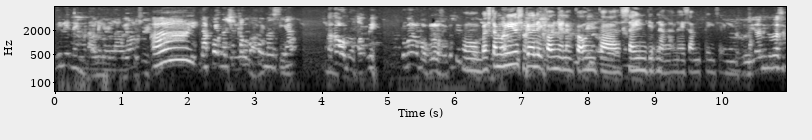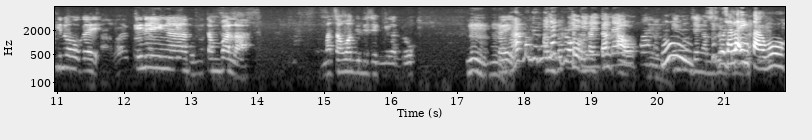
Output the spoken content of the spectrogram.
dili na yung ali yung lawas. Ay. Dako na siya kampo na siya. Nakaon mo kulo? Oh, basta mahiyos gali ka nya nagkaon ka sign gid na nga na something sa imo. Yan ko sa Ginoo kay kini nga tambala matawag din siya milagro. Mm. mm. Kay gyud ang doktor nagtanaw. Nga milagro. Sa laing tawo.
